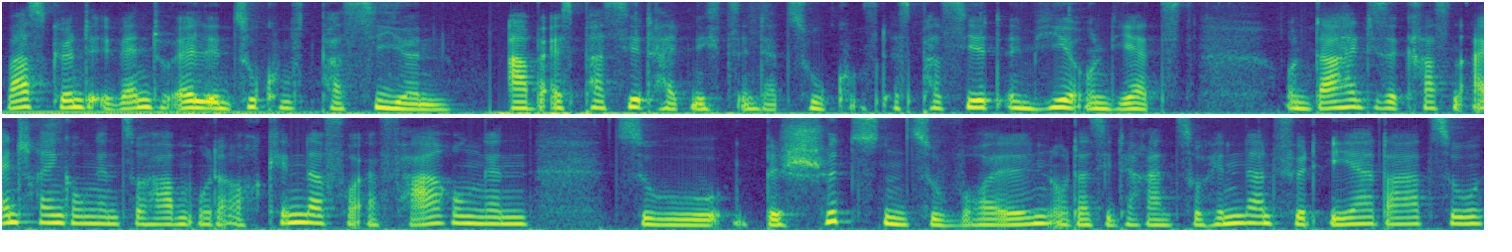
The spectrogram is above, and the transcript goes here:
was könnte eventuell in Zukunft passieren. Aber es passiert halt nichts in der Zukunft. Es passiert im Hier und Jetzt. Und da halt diese krassen Einschränkungen zu haben oder auch Kinder vor Erfahrungen zu beschützen zu wollen oder sie daran zu hindern, führt eher dazu,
